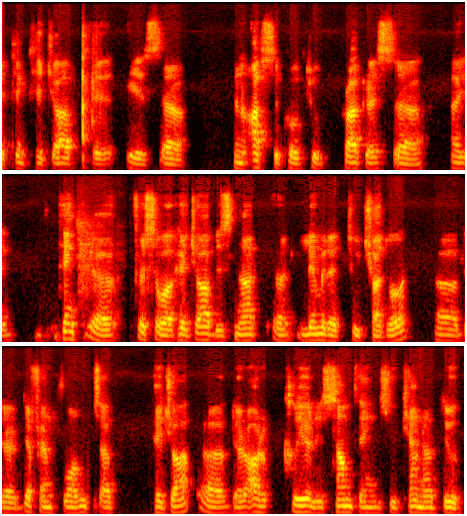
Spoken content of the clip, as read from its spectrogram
I think hijab uh, is uh, an obstacle to progress, uh, I think uh, first of all, hijab is not uh, limited to chador. Uh, there are different forms of hijab. Uh, there are clearly some things you cannot do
